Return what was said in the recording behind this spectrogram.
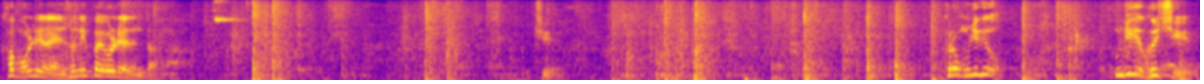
카바 올리라. 왼손 이빨 올려야 된다. 그렇지. 그럼 움직여. 움직여. 그렇지.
